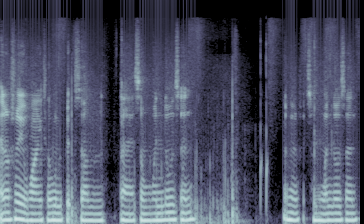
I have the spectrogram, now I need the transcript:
And I'll show you why because I'm gonna put some uh, some windows in. I'm gonna put some windows in.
